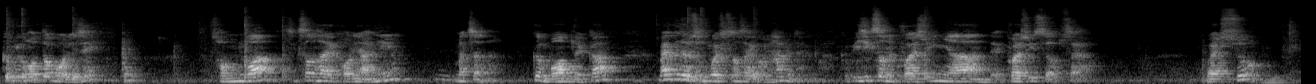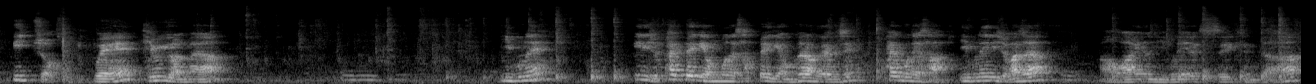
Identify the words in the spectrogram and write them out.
그럼 이거 어떤 거리지? 점과 직선 사이의 거리 아니에요? 맞잖아 그럼 뭐 하면 될까? 말 그대로 점과 직선 사이의 거리를 하면 되는 거야 그럼 이 직선을 구할 수 있냐? 네 구할 수 있어 없어요? 구할 수 있죠 왜? 기울기가 얼마야? 2분의 1이죠 8 빼기 0분의 4 빼기 0 그러면 돼 그치? 8분의 4 2분의 1이죠 맞아요? 어, y는 2분의 1x 이렇게 됩니다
